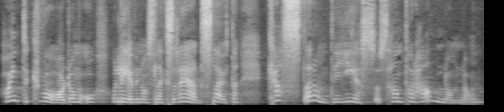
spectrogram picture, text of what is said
Ha inte kvar dem och, och lev i någon slags rädsla, utan kasta dem till Jesus. Han tar hand om dem.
